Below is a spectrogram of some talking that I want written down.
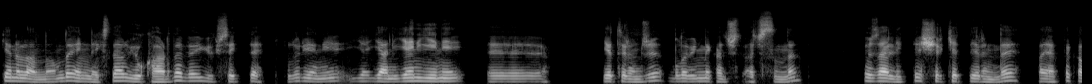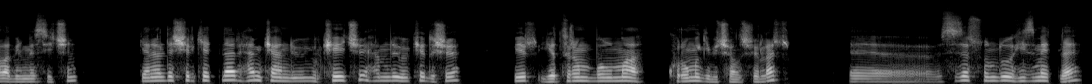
genel anlamda endeksler yukarıda ve yüksekte tutulur. Yani yani yeni yeni e, yatırımcı bulabilmek açısından özellikle şirketlerin de ayakta kalabilmesi için genelde şirketler hem kendi ülke içi hem de ülke dışı bir yatırım bulma kurumu gibi çalışırlar. Ee, size sunduğu hizmetle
